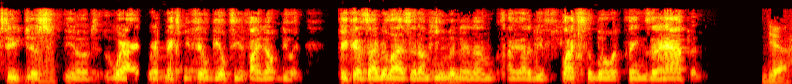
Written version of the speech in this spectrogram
to just mm-hmm. you know where, I, where it makes me feel guilty if I don't do it because I realize that I'm human and I'm I got to be flexible with things that happen. Yeah,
